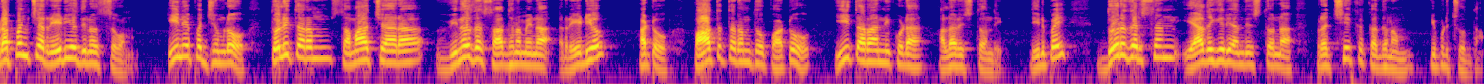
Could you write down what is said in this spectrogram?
ప్రపంచ రేడియో దినోత్సవం. ఈ నేపథ్యంలో తొలితరం సమాచార వినోద సాధనమైన రేడియో అటు పాత తరంతో పాటు ఈ తరాన్ని కూడా అలరిస్తోంది. దీనిపై దూరదర్శన్ యాదగిరి అందిస్తున్న ప్రత్యేక కథనం ఇప్పుడు చూద్దాం.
